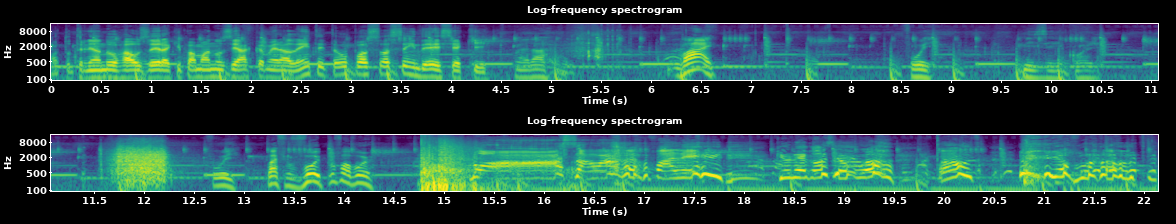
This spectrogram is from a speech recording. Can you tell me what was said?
Ó, tô treinando o Raulzeira aqui pra manusear a câmera lenta, então eu posso acender esse aqui. Vai lá. Vai! Foi. Misericórdia. Foi. Vai, filho, voe, por favor. Nossa, lá, eu falei que o negócio ia voar alto. Ia voar alto.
